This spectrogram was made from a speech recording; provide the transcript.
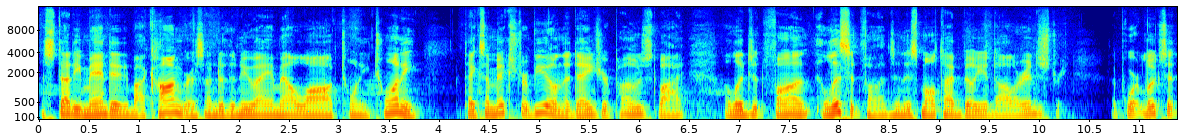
the study mandated by Congress under the new AML law of 2020 takes a mixed review on the danger posed by illicit, fund, illicit funds in this multi-billion dollar industry. The report looks at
